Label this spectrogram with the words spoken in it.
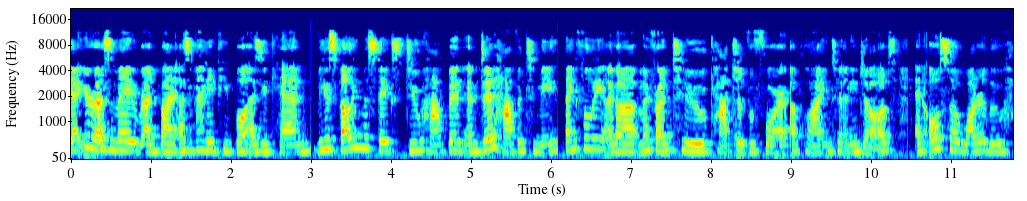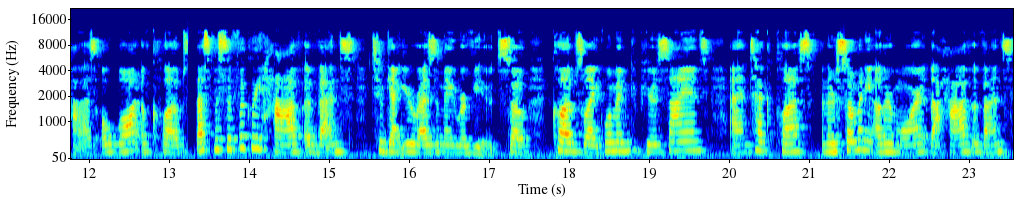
Get your resume read by as many people as you can because spelling mistakes do happen and did happen to me. Thankfully, I got my friend to catch it before applying to any jobs. And also, Waterloo has a lot of clubs that specifically have events to get your resume reviewed. So clubs like Women Computer Science and Tech Plus, and there's so many other more that have events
